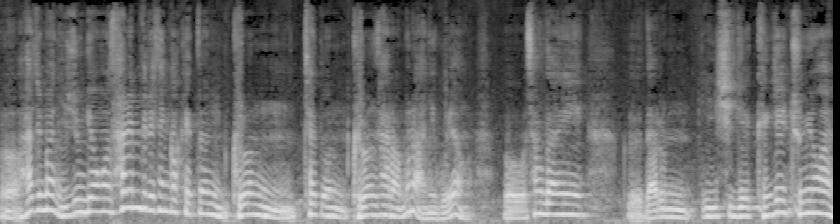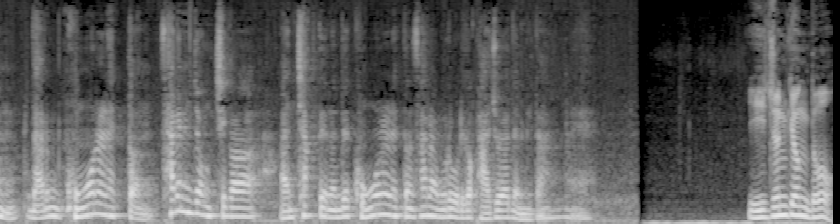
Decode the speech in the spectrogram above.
어, 하지만 이준경은 사림들이 생각했던 그런 태도는 그런 사람은 아니고요. 어, 상당히 그 나름 이 시기에 굉장히 중요한 나름 공헌을 했던 살림 정치가 안착되는데 공헌을 했던 사람으로 우리가 봐줘야 됩니다. 네. 이준경도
